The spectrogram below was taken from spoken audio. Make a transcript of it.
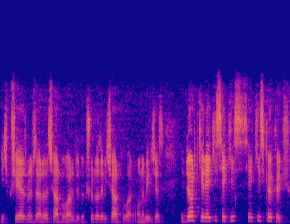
Hiçbir şey yazmıyorsa arada çarpı var diyorduk. Şurada da bir çarpı var. Onu bileceğiz. E 4 kere 2 8. 8 kök 3.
